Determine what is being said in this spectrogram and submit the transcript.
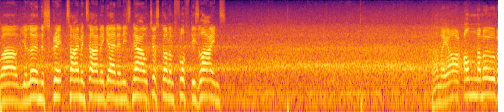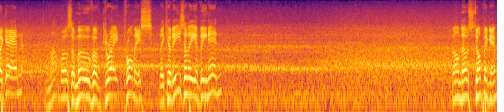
Well, you learn the script time and time again, and he's now just gone and fluffed his lines. And they are on the move again. And that was a move of great promise. They could easily have been in. Well, no stopping him.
